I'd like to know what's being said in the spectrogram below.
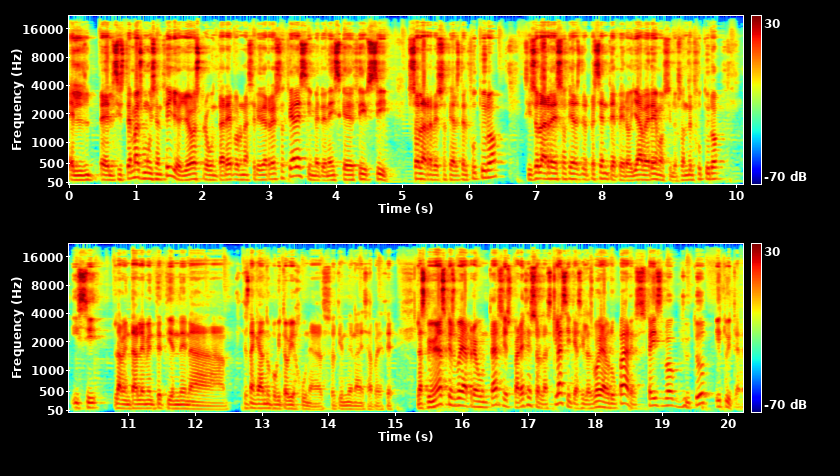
El, sistema es muy sencillo. Yo os preguntaré por una serie de redes sociales y me tenéis que decir si son las redes sociales del futuro, si son las redes sociales del presente, pero ya veremos si lo son del futuro, y si lamentablemente tienden a. se están quedando un poquito viejunas o tienden a desaparecer. Las primeras que os voy a preguntar, si os parece, son las clásicas y las voy a agrupar: es Facebook, YouTube y Twitter.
